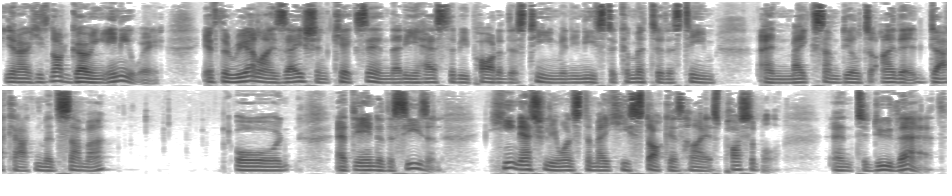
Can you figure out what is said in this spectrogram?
You know, he's not going anywhere. If the realization kicks in that he has to be part of this team and he needs to commit to this team and make some deal to either duck out midsummer or at the end of the season, he naturally wants to make his stock as high as possible. And to do that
